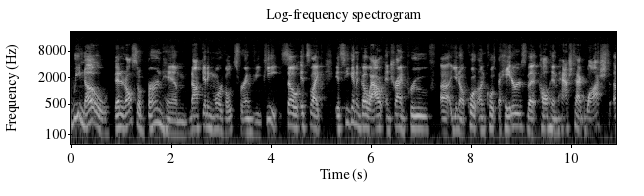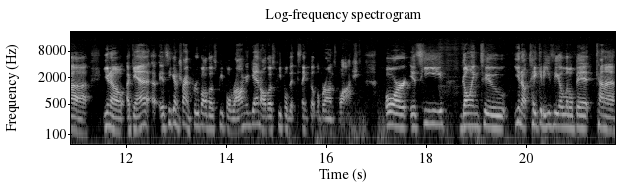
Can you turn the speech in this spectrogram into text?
we know that it also burned him not getting more votes for MVP. So it's like, is he going to go out and try and prove, uh, you know, quote unquote, the haters that call him hashtag washed? Uh, you know, again, uh, is he going to try and prove all those people wrong again? All those people that think that LeBron's washed, or is he going to, you know, take it easy a little bit, kind of,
